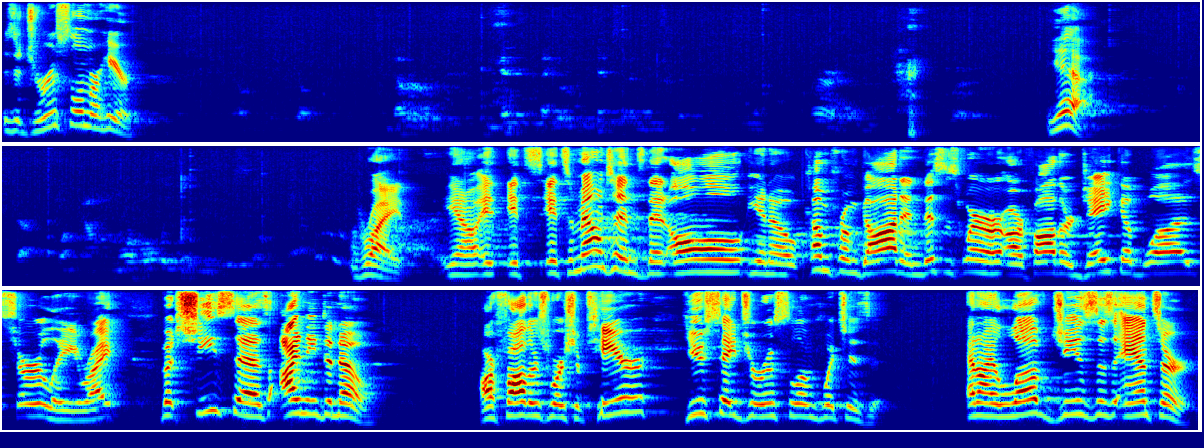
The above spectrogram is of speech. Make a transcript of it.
Is it Jerusalem or here? yeah. Right. You know, it, it's it's mountains that all you know come from God, and this is where our father Jacob was, surely, right? But she says, "I need to know. Our fathers worshipped here. You say Jerusalem. Which is it?" And I love Jesus' answer.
